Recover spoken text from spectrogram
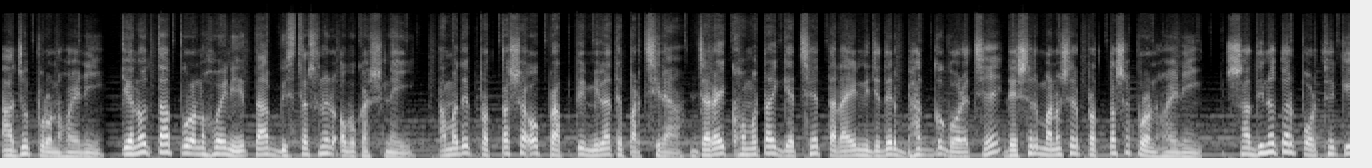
আজও পূরণ হয়নি। কেন তা পূরণ হয়নি, তা বিশ্লেষণের অবকাশ নেই। আমাদের প্রত্যাশা ও প্রাপ্তি মিলাতে পারছি না। যারাই ক্ষমতায় গেছে, তারাই নিজেদের ভাগ্য গড়েছে। দেশের মানুষের প্রত্যাশা পূরণ হয়নি। স্বাধীনতার পর থেকে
